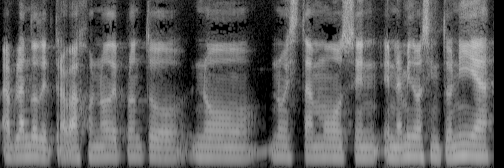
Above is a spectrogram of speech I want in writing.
hablando del trabajo, ¿no? De pronto no, no estamos en, la misma sintonía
